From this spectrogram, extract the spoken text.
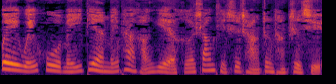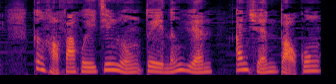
为维护煤电、煤炭行业和商品市场正常秩序，更好发挥金融对能源安全保供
